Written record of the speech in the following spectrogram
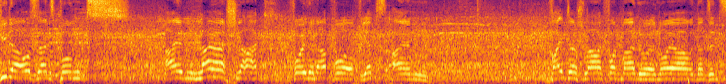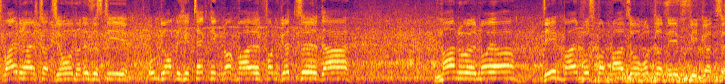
Wieder Ausgangspunkt. Ein langer Schlag vor den Abwurf. Jetzt ein weiter Schlag von Manuel Neuer. Und dann sind zwei, drei Stationen. Dann ist es die unglaubliche Technik nochmal von Götze. Da Manuel Neuer. Den Ball muss man mal so runternehmen wie Götze.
